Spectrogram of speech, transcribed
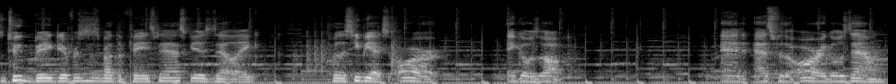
So two big differences about the face mask is that like for the CPXR, it goes up. And as for the R, it goes down.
